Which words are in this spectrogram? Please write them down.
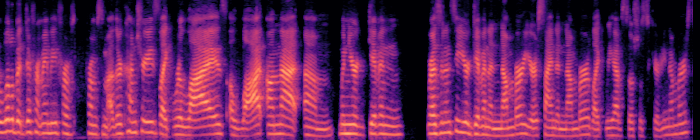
a little bit different maybe for, from some other countries, like relies a lot on that. Um, when you're given residency, you're given a number, you're assigned a number, like we have social security numbers.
